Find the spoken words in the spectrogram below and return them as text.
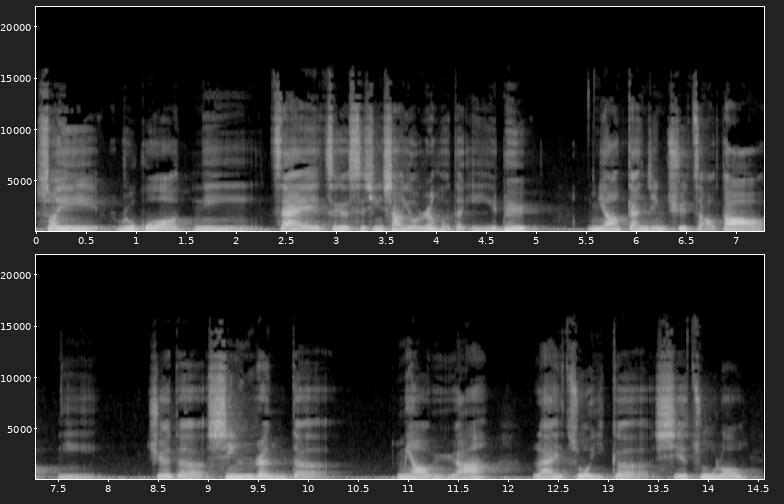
所以，如果你在这个事情上有任何的疑虑，你要赶紧去找到你觉得信任的庙宇啊，来做一个协助喽。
